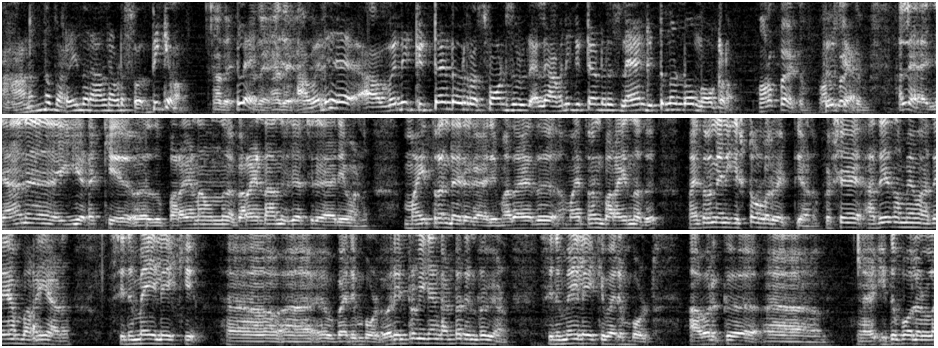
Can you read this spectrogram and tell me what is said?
ആണെന്ന് പറയുന്ന ഒരാളിനെ അവിടെ ശ്രദ്ധിക്കണം. അല്ലേ. അവന് അവന് കിട്ടേണ്ട ഒരു റെസ്പോൺസിബിലിറ്റി അല്ലെ അവന് കിട്ടേണ്ട ഒരു സ്നേഹം കിട്ടുന്നുണ്ടോ എന്ന് നോക്കണം. ഉറപ്പായിട്ടും തീർച്ചയായിട്ടും അല്ല ഞാൻ ഈ ഇടയ്ക്ക് പറയണമെന്ന് പറയണ്ടെന്ന് വിചാരിച്ചൊരു കാര്യമാണ്. മൈത്രന്റെ ഒരു കാര്യം. അതായത് മൈത്രൻ പറയുന്നത് മൈത്രൻ എനിക്ക് ഇഷ്ടമുള്ള ഒരു വ്യക്തിയാണ്. പക്ഷേ അതേസമയം അദ്ദേഹം പറയാണ് സിനിമയിലേക്ക് വരുമ്പോൾ ഒരു ഇന്റർവ്യൂ ഞാൻ കണ്ട ഒരു ഇന്റർവ്യൂ ആണ്. സിനിമയിലേക്ക് വരുമ്പോൾ അവർക്ക് ഇതുപോലുള്ള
